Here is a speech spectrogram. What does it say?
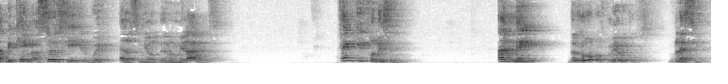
and became associated with El Señor de los Milagros. Thank you for listening, and may the Lord of Miracles bless you.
